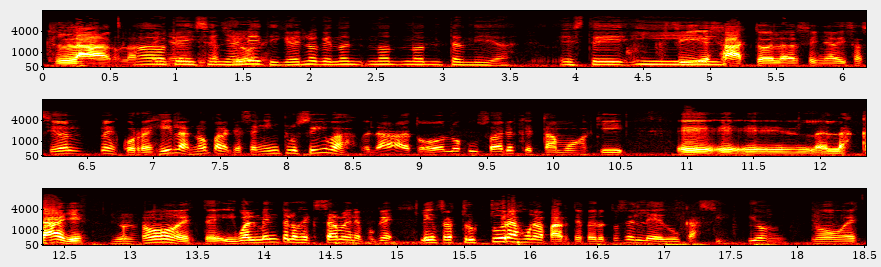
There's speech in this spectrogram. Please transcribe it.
Claro, las Ah, ok, señalética, es lo que no, no, no entendía. Este, y... Sí, exacto. Las señalizaciones, corregirlas, ¿no? Para que sean inclusivas, ¿verdad? A todos los usuarios que estamos aquí eh, eh, en, la- en las calles, ¿no? Este, igualmente los exámenes, porque la infraestructura es una parte, pero entonces la educación, ¿no? Este,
